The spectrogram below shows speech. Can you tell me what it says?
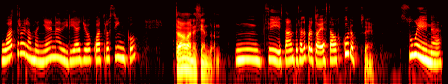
4 de la mañana, diría yo, 4 o 5, Estaba amaneciendo, mm, sí, estaba empezando, pero todavía estaba oscuro. sí. Suena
